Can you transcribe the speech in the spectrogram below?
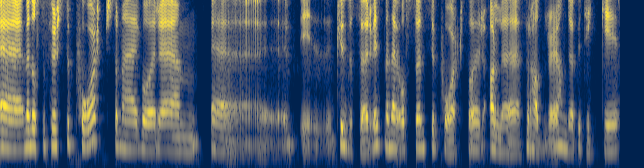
Eh, men også for support, som er vår eh, kundeservice. Men det er også en support for alle forhandlere, om du er butikker,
